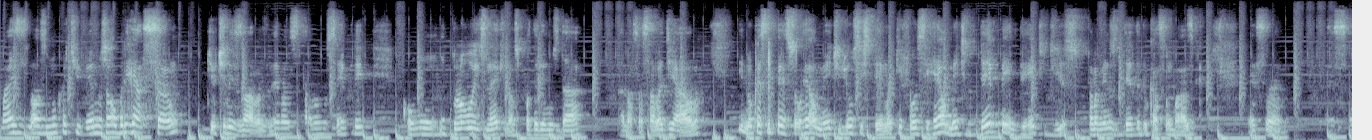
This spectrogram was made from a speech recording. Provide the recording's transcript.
mas nós nunca tivemos a obrigação de utilizá-las. Né? Nós estávamos sempre como um plus né, que nós poderíamos dar à nossa sala de aula e nunca se pensou realmente de um sistema que fosse realmente dependente disso, pelo menos dentro da educação básica. Essa, essa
